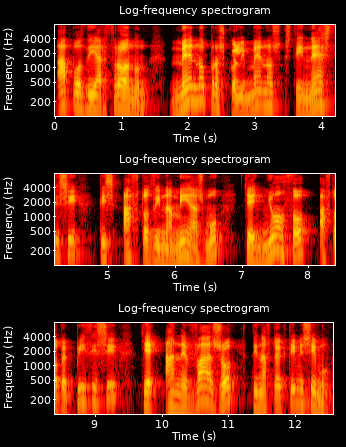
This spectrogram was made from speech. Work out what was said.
αποδιαρθρώνουν. Μένω προσκολλημένος στην αίσθηση της αυτοδυναμίας μου και νιώθω αυτοπεποίθηση και ανεβάζω την αυτοεκτίμησή μου.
